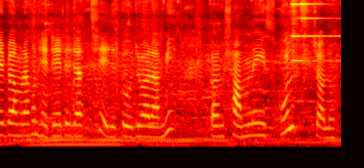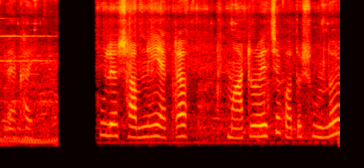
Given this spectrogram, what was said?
নেবে, আমরা এখন হেঁটে হেঁটে যাচ্ছি, এই যে তোজো আর আমি, কারণ সামনেই স্কুল, চলো দেখাই। স্কুলের সামনেই একটা মাঠ রয়েছে, কত সুন্দর।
